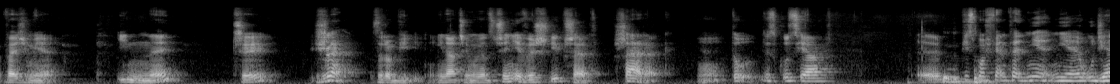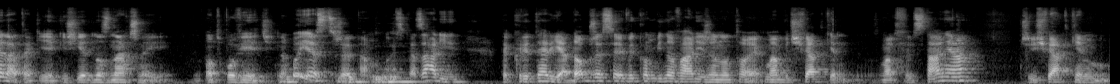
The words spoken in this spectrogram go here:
weźmie inny, czy źle zrobili. Inaczej mówiąc, czy nie wyszli przed szereg. Nie? Tu dyskusja, y, Pismo Święte nie, nie udziela takiej jakiejś jednoznacznej odpowiedzi. No bo jest, że tam wskazali te kryteria, dobrze sobie wykombinowali, że no to jak ma być świadkiem zmartwychwstania, czyli świadkiem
